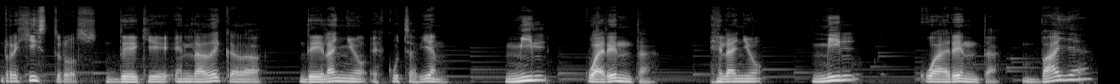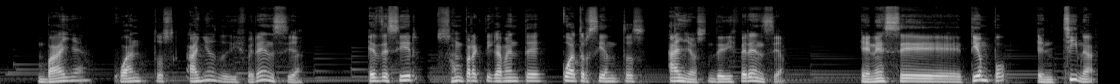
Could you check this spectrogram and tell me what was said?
registros de que en la década del año, escucha bien, 1040, el año 1040, vaya, vaya, cuántos años de diferencia. Es decir, son prácticamente 400 años de diferencia. En ese tiempo, en China,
